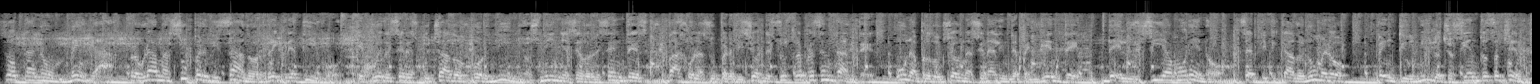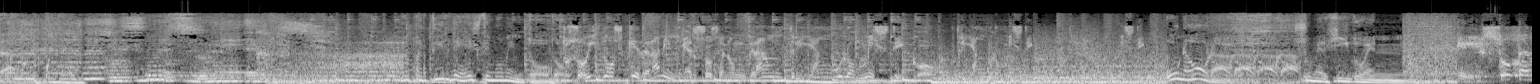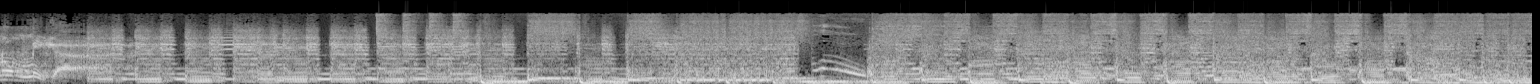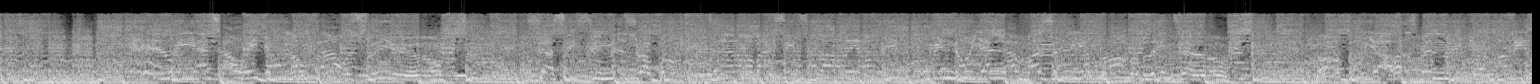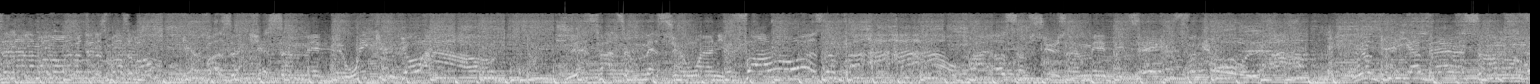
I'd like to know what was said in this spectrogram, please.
Sótano Mega, programa supervisado recreativo que puede ser escuchado por niños, niñas y adolescentes bajo la supervisión de sus representantes. Una producción nacional independiente de Lucía Moreno, certificado número 21880. A partir de este momento, tus oídos quedarán inmersos en un gran triángulo místico. Triángulo místico. Místico. Una hora sumergido en el sótano Mega. A kiss and maybe we can go out. It's hard to miss you when you follow us about. Buy us some shoes and maybe take us for cola We'll get you there in some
